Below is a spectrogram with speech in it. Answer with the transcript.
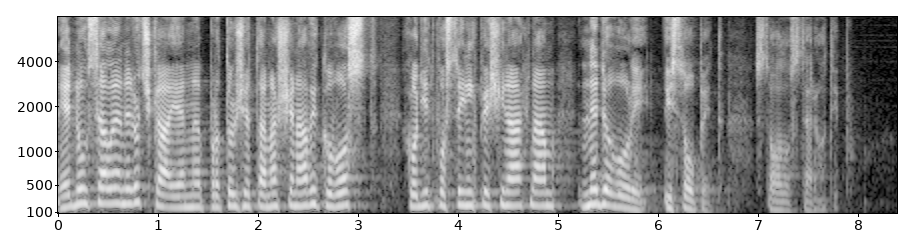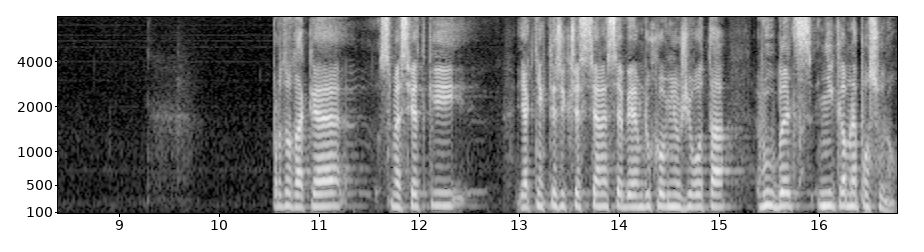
Jednou se ale nedočká, jen protože ta naše návykovost chodit po stejných pěšinách nám nedovolí vystoupit z tohoto stereotypu. Proto také jsme svědky jak někteří křesťané se během duchovního života vůbec nikam neposunou.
